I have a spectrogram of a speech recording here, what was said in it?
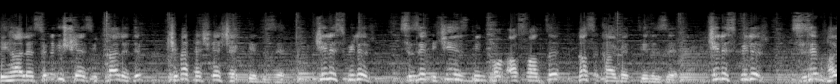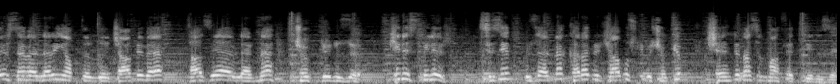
ihalesini üç kez iptal edip kime peşkeş çektiğinizi. Kilis bilir sizin 200 bin ton asfaltı nasıl kaybettiğinizi. Kilis bilir sizin hayırseverlerin yaptırdığı cami ve taziye evlerine çöktüğünüzü. Kilis bilir sizin üzerine kara bir kabus gibi çöküp şehri nasıl mahvettiğinizi.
